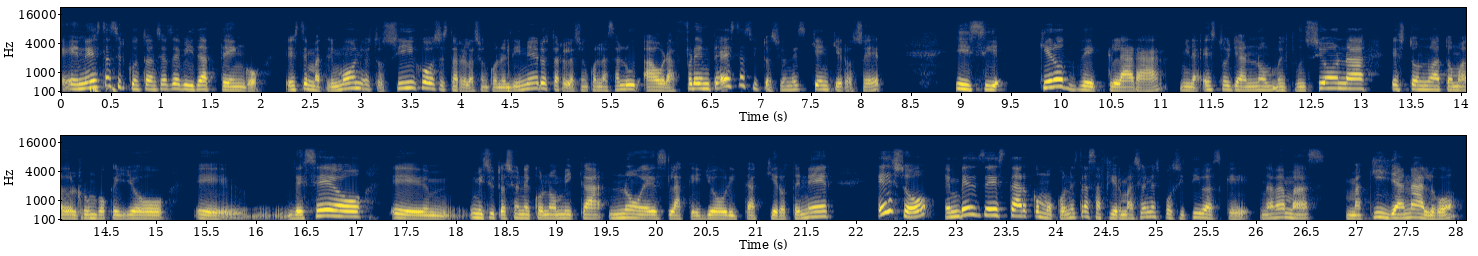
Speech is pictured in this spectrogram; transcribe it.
en estas circunstancias de vida tengo este matrimonio, estos hijos, esta relación con el dinero, esta relación con la salud. Ahora, frente a estas situaciones, ¿quién quiero ser? Y si quiero declarar, mira, esto ya no me funciona, esto no ha tomado el rumbo que yo eh, deseo, eh, mi situación económica no es la que yo ahorita quiero tener. Eso, en vez de estar como con estas afirmaciones positivas que nada más maquillan algo,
